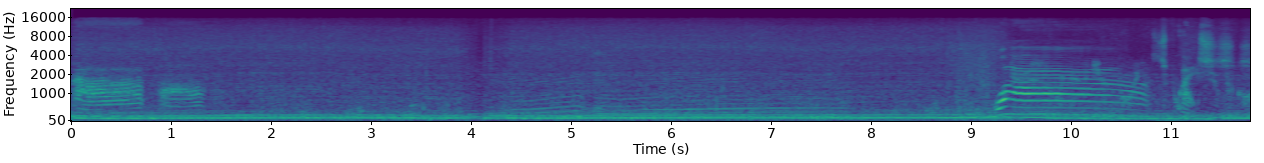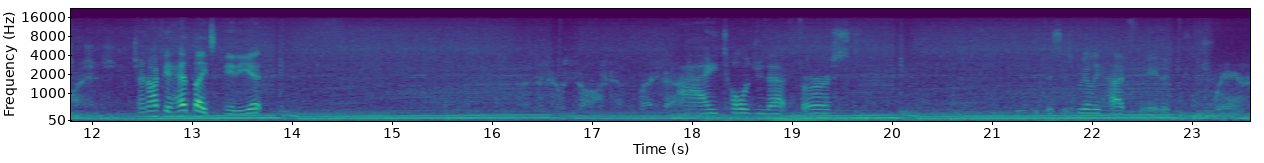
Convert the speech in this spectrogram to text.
Ah, ah. Wow! Shh, Quiet. Shh, shh. Turn off your headlights, idiot. Let's go soft. Lights out. I told you that first. This is really hard for me to. Where?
